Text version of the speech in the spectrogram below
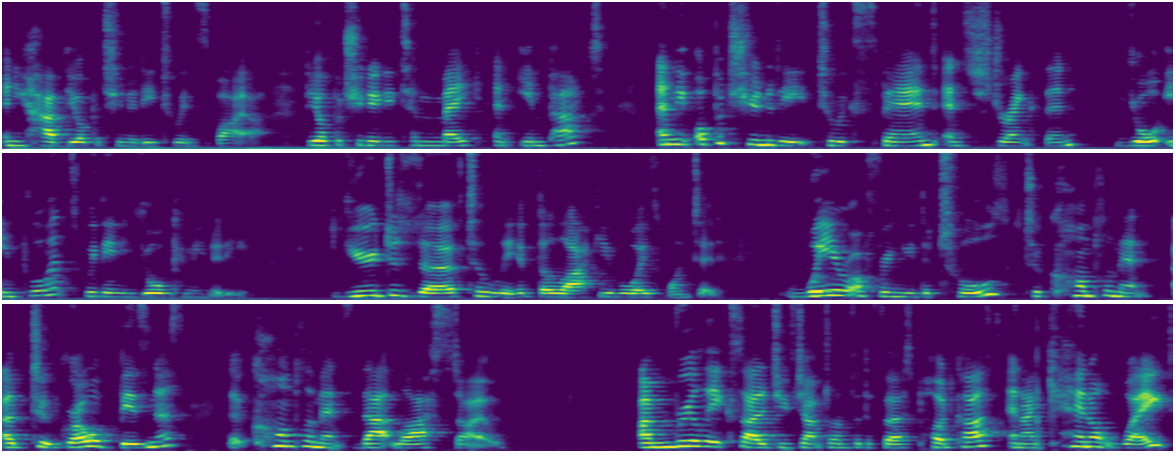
and you have the opportunity to inspire, the opportunity to make an impact, and the opportunity to expand and strengthen your influence within your community. You deserve to live the life you've always wanted. We are offering you the tools to complement, uh, to grow a business that complements that lifestyle. I'm really excited you've jumped on for the first podcast, and I cannot wait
